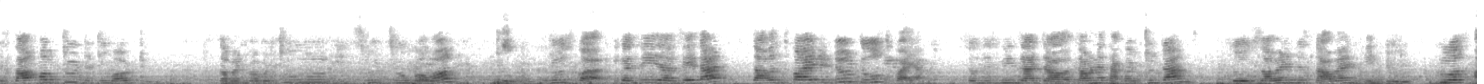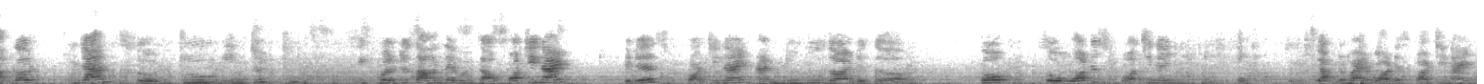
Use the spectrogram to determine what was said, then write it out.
Is sum of 2 into 2 power 2. 7 power 2 into 2 power 2. 2 square. You can see, uh, say that 7 square into 2 square. So this means that uh, 7 has occurred 2 times. So 7 into 7 It is 49 and 2 2 that is uh, 4. So what is 49 into 4? We have to find what is 49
